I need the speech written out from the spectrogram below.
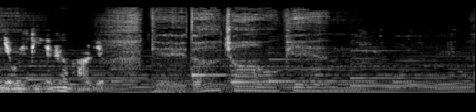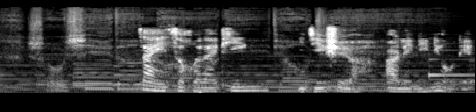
也为别人而流。再一次回来听，已经是二零零六年。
